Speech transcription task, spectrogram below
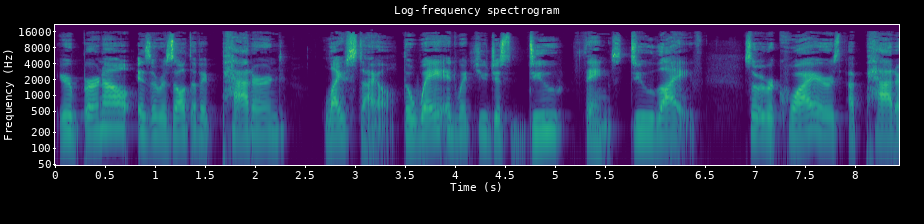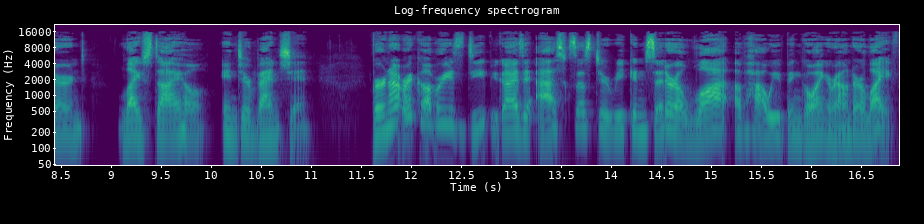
your burnout is a result of a patterned lifestyle, the way in which you just do things, do life. So it requires a patterned lifestyle intervention. Burnout recovery is deep, you guys. It asks us to reconsider a lot of how we've been going around our life,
